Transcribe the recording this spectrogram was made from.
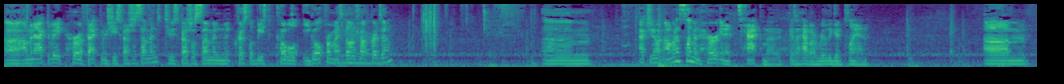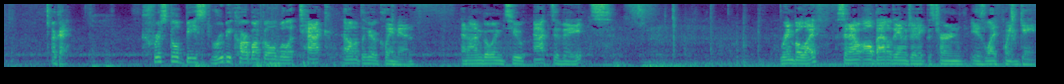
Uh, I'm gonna activate her effect when she's special summoned to special summon Crystal Beast Cobalt Eagle from my spell and trap card zone. Um, Actually, you know what? I'm gonna summon her in attack mode because I have a really good plan. Um, okay. Crystal Beast Ruby Carbuncle will attack Elemental Hero Clayman, and I'm going to activate Rainbow Life. So now all battle damage I take this turn is life point gain.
